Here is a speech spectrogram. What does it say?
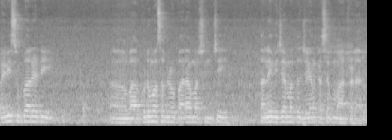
వైవి సుబ్బారెడ్డి కుటుంబ సభ్యులను పరామర్శించి తల్లి విజయమ్మతో జగన్ కశ్యప్ మాట్లాడారు.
